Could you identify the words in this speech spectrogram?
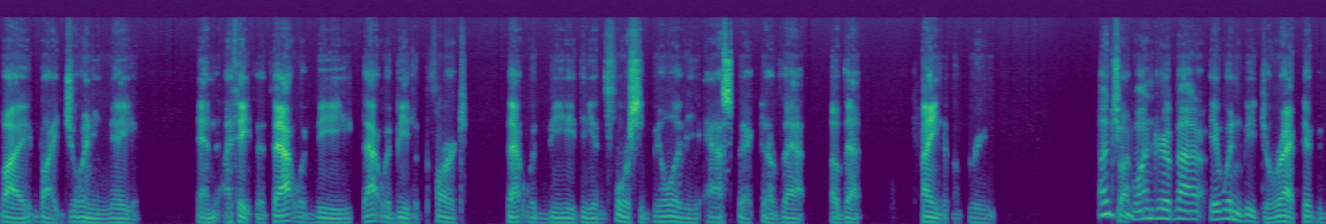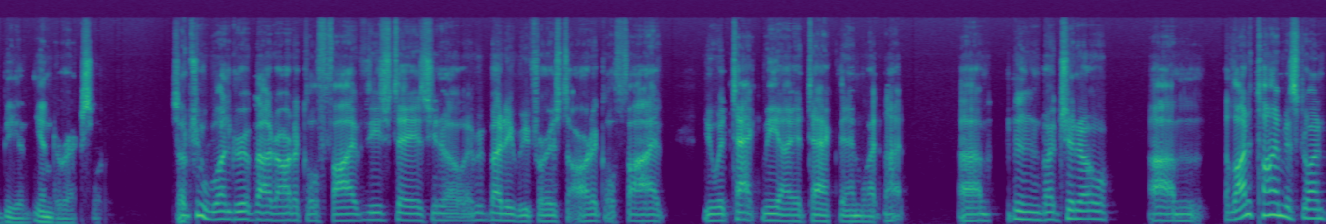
by by joining NATO. And I think that that would be that would be the part that would be the enforceability aspect of that of that kind of agreement. Don't you wonder about it? Wouldn't be direct; it would be an indirect sort. So, don't you wonder about Article Five these days? You know, everybody refers to Article Five. You attack me, I attack them, whatnot. Um, but you know, um, a lot of time has gone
